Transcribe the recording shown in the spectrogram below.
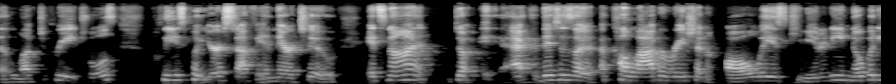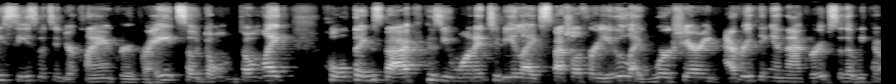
that love to create tools. Please put your stuff in there too. It's not, eh, this is a, a collaboration always community. Nobody sees what's in your client group, right? So don't, don't like, hold things back because you want it to be like special for you. Like we're sharing everything in that group so that we can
